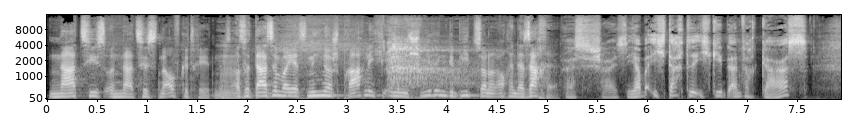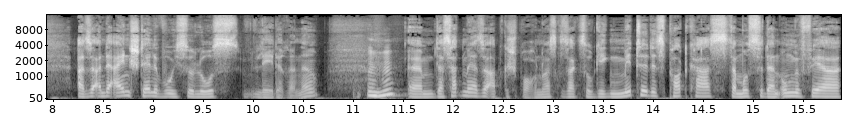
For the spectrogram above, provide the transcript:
Nazis und Narzissten aufgetreten Mhm. ist. Also da sind wir jetzt nicht nur sprachlich in einem schwierigen Gebiet, sondern auch in der Sache. Das ist scheiße. Ja, aber ich dachte, ich gebe einfach Gas. Also an der einen Stelle, wo ich so losledere, ne? Mhm. Ähm, das hatten wir ja so abgesprochen. Du hast gesagt, so gegen Mitte des Podcasts, da musst du dann ungefähr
